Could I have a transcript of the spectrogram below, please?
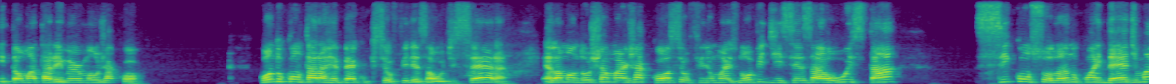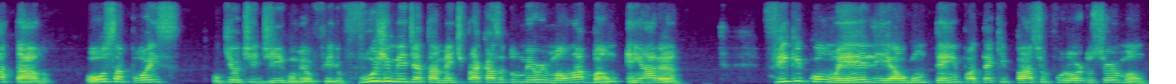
então matarei meu irmão Jacó. Quando contaram a Rebeca o que seu filho Esaú dissera, ela mandou chamar Jacó, seu filho mais novo, e disse: Esaú está se consolando com a ideia de matá-lo. Ouça, pois, o que eu te digo, meu filho. Fuge imediatamente para a casa do meu irmão Labão, em Arã. Fique com ele algum tempo até que passe o furor do seu irmão.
